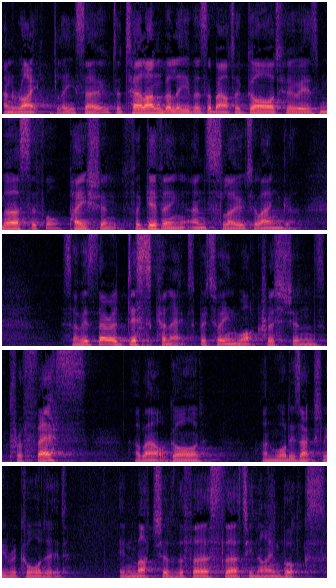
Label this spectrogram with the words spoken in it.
and rightly so, to tell unbelievers about a God who is merciful, patient, forgiving, and slow to anger. So, is there a disconnect between what Christians profess about God and what is actually recorded in much of the first 39 books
